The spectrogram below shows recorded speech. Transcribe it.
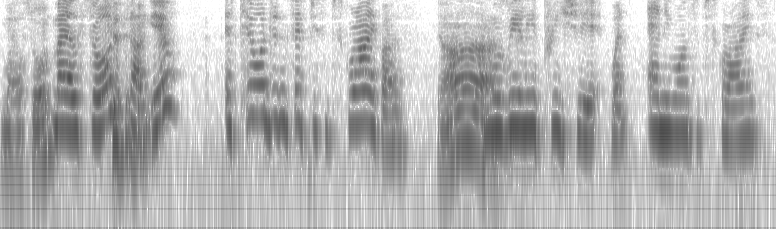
Milestone. milestone, thank you, is 250 subscribers. Ah. And we really appreciate when anyone subscribes.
